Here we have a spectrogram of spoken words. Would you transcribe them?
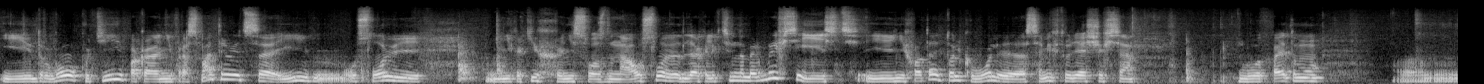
и другого пути пока не просматривается, и условий никаких не создано. А условия для коллективной борьбы все есть, и не хватает только воли самих трудящихся. Вот, поэтому эм,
